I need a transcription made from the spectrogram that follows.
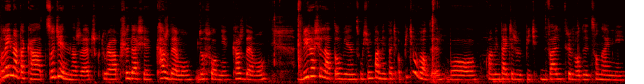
Kolejna taka codzienna rzecz, która przyda się każdemu, dosłownie każdemu. Zbliża się lato, więc musimy pamiętać o piciu wody, bo pamiętajcie, żeby pić 2 litry wody co najmniej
